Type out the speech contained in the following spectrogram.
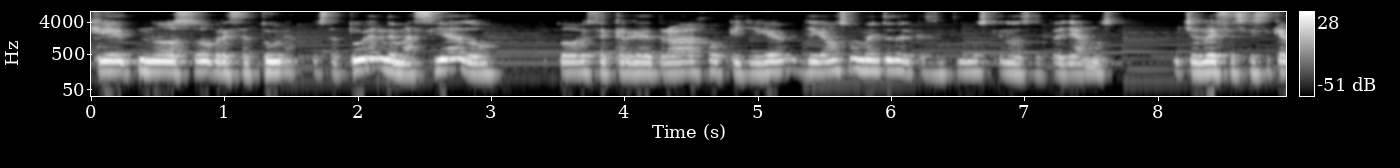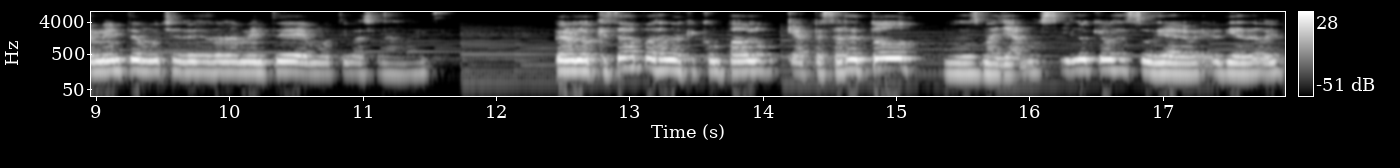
que nos sobresaturan, nos saturan demasiado toda esta carga de trabajo, que llegamos a un momento en el que sentimos que nos detallamos, muchas veces físicamente, muchas veces solamente motivacionalmente. Pero lo que estaba pasando aquí con Pablo, que a pesar de todo, nos desmayamos, y es lo que vamos a estudiar el día de hoy.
